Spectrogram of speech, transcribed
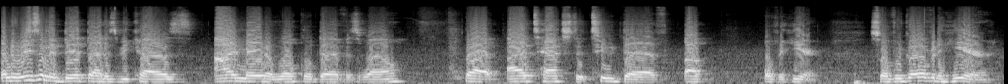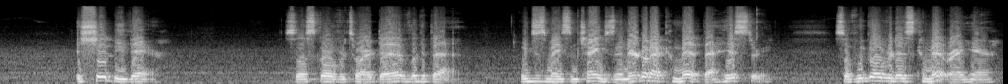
And the reason it did that is because I made a local dev as well, but I attached it to dev up over here. So if we go over to here, it should be there. So let's go over to our dev. Look at that we just made some changes and they're going to commit that history. So if we go over this commit right here,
